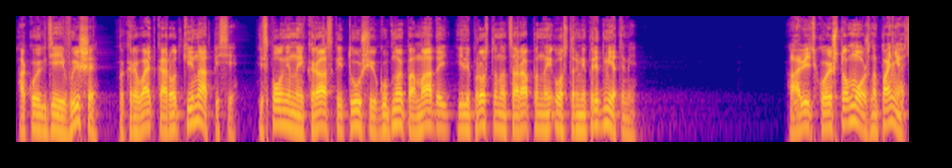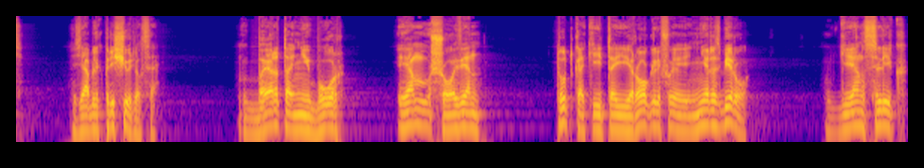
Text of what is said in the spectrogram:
а кое-где и выше, покрывают короткие надписи, исполненные краской, тушью, губной помадой или просто нацарапанные острыми предметами. «А ведь кое-что можно понять», – Зяблик прищурился. «Берта Нибур, М. Шовен. Тут какие-то иероглифы, не разберу. Генслик.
